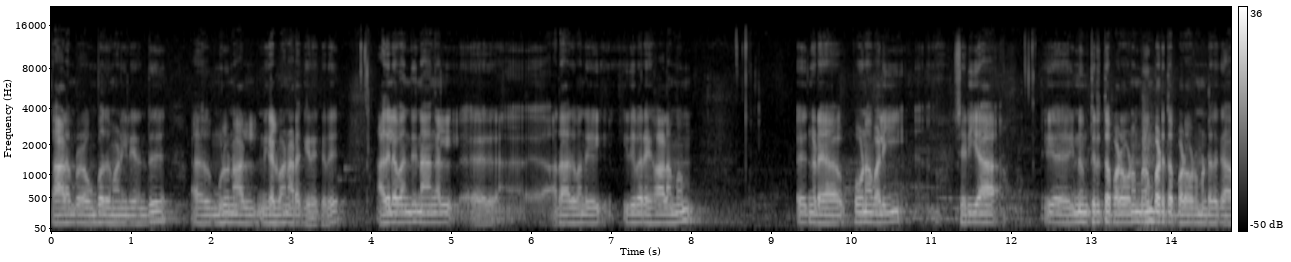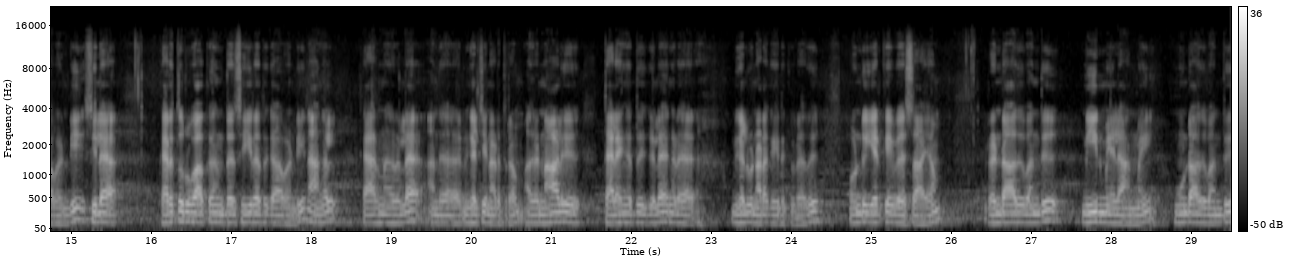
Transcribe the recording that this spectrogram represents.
காலம்புற ஒன்பது மணிலேருந்து அது முழு நாள் நிகழ்வாக நடக்க இருக்குது. அதில் வந்து நாங்கள் அதாவது வந்து இதுவரை காலமும் எங்களோட போன வழி சரியாக இன்னும் திருத்தப்படணும் மேம்படுத்தப்படணுன்றதுக்காக வேண்டி சில கருத்துருவாக்கத்தை செய்கிறதுக்காக வேண்டி நாங்கள் கார்னரில் அந்த நிகழ்ச்சி நடத்துகிறோம் அதில் நாலு தலையங்கத்துக்குள்ள எங்களோட நிகழ்வு நடக்க இருக்கிறது. ஒன்று இயற்கை விவசாயம் ரெண்டாவது வந்து நீர் மேலாண்மை மூன்றாவது வந்து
